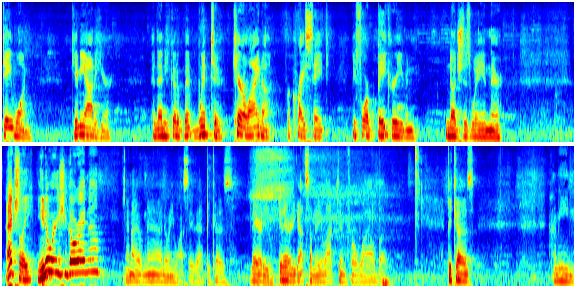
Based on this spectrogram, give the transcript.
day one. Get me out of here. And then he could have been, went to Carolina for Christ's sake before Baker even nudged his way in there. Actually, you know where you should go right now? And I nah, I don't even want to say that because they already they already got somebody locked in for a while, but because I mean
